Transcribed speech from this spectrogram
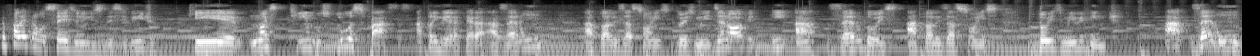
Eu falei para vocês no início desse vídeo que nós tínhamos duas pastas. A primeira que era a 01, atualizações 2019 e a 02, atualizações 2020. A 01,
